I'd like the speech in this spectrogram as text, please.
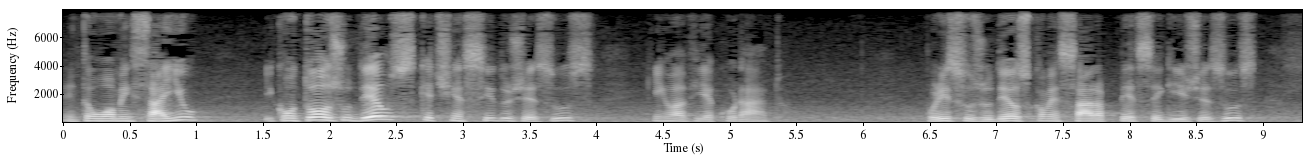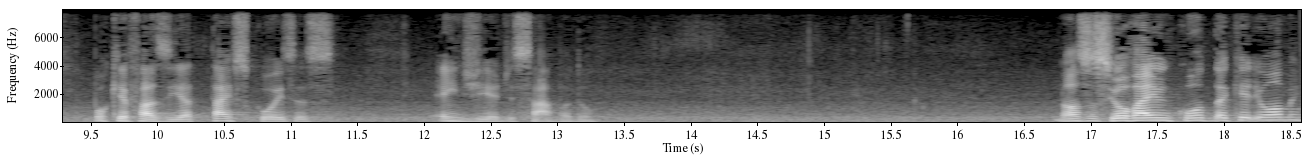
Então o homem saiu e contou aos judeus que tinha sido Jesus quem o havia curado. Por isso os judeus começaram a perseguir Jesus, porque fazia tais coisas em dia de sábado. Nosso Senhor vai ao encontro daquele homem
